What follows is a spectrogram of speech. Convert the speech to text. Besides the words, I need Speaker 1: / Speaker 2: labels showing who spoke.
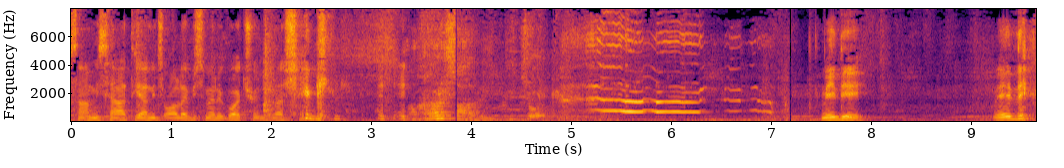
Speaker 1: სამი საათიანი წვალების მერე გვაჩვენა რა
Speaker 2: შეგილი აღარსავი ბიჭო.
Speaker 1: მიდი. მიდი.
